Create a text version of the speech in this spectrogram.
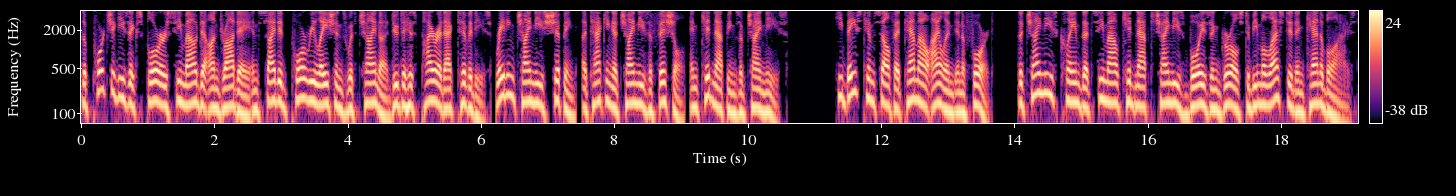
The Portuguese explorer Simão de Andrade incited poor relations with China due to his pirate activities, raiding Chinese shipping, attacking a Chinese official, and kidnappings of Chinese. He based himself at Tamao Island in a fort. The Chinese claimed that Simão kidnapped Chinese boys and girls to be molested and cannibalized.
